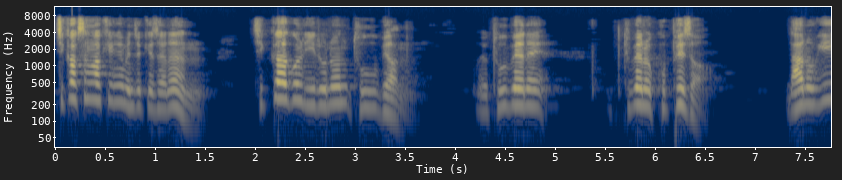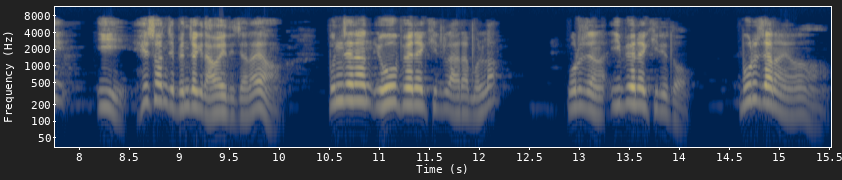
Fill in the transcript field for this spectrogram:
직각 삼각형의 면적 계산은 직각을 이루는 두 변, 두 변의 두 변을 곱해서 나누기 2 해서 이제 면적이 나와야 되잖아요. 문제는 요 변의 길이를 알아 몰라? 모르잖아. 이 변의 길이도 모르잖아요.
